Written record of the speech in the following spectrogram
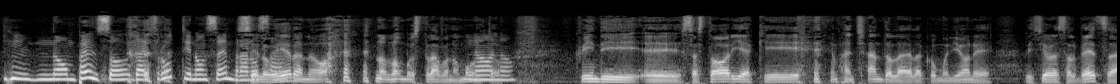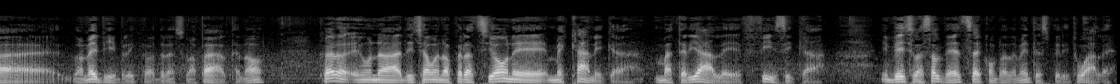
Non penso, dai frutti non sembrano Se lo salvi. erano, non lo mostravano molto. No, no. Quindi questa eh, storia che mangiando la, la comunione riceve la salvezza eh, non è biblico da nessuna parte, no? Quella è una, diciamo, un'operazione meccanica, materiale, fisica. Invece la salvezza è completamente spirituale.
